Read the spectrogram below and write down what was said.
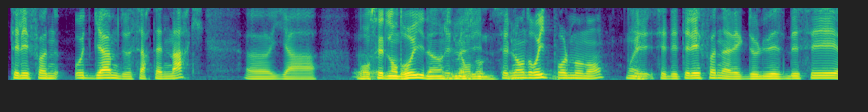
téléphones haut de gamme de certaines marques. Euh, il y a Bon, c'est de l'Android, hein, j'imagine. C'est de l'Android pour le moment. C'est des téléphones avec de l'USB-C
